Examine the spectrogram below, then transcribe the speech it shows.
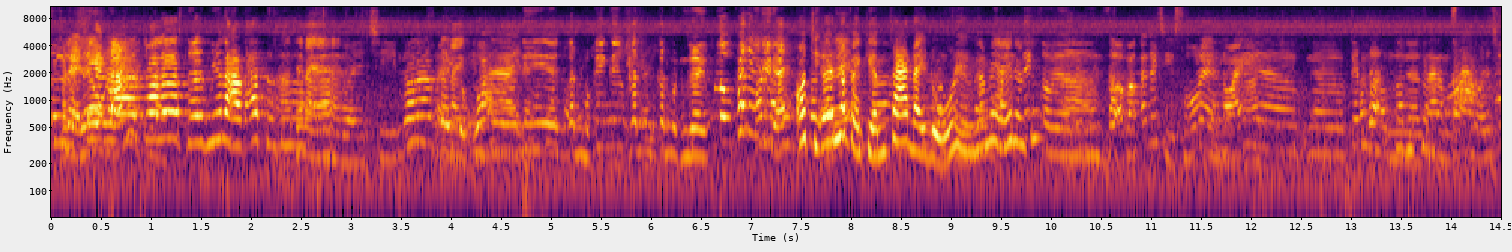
phải để lâu lắm. cho nó từ như nào đã từ À, từ thế này à? 19 Nó đầy đủ quá. Đi cân một cái cái cân cân một người cũng lâu phết đấy gì đấy. ô chị ơi nó phải kiểm tra đầy đủ thì nó mới ấy được chứ rồi dựa vào các cái chỉ số này nói ờ, kết luận ra làm sao đấy chứ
